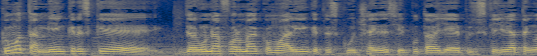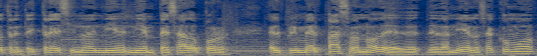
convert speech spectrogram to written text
¿Cómo también crees que de alguna forma como alguien que te escucha y decir, puta, oye, pues es que yo ya tengo 33 y no he ni, ni empezado por el primer paso, ¿no? De, Daniel, o sea, ¿cómo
